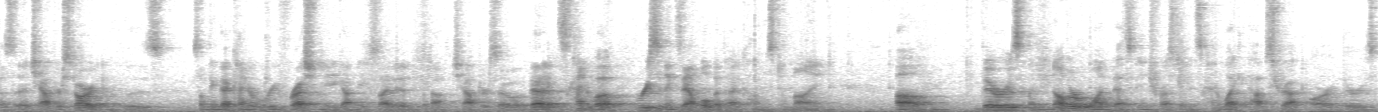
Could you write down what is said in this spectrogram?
as a chapter start, and it was something that kind of refreshed me, got me excited about the chapter. So that's kind of a recent example, but that comes to mind. Um, there's another one that's interesting. It's kind of like abstract art. There's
